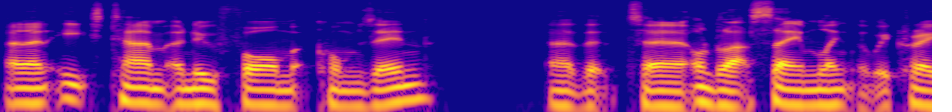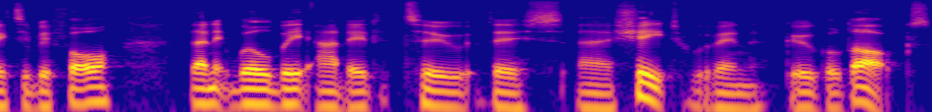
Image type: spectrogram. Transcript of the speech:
And then each time a new form comes in, uh, that uh, under that same link that we created before, then it will be added to this uh, sheet within Google Docs.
